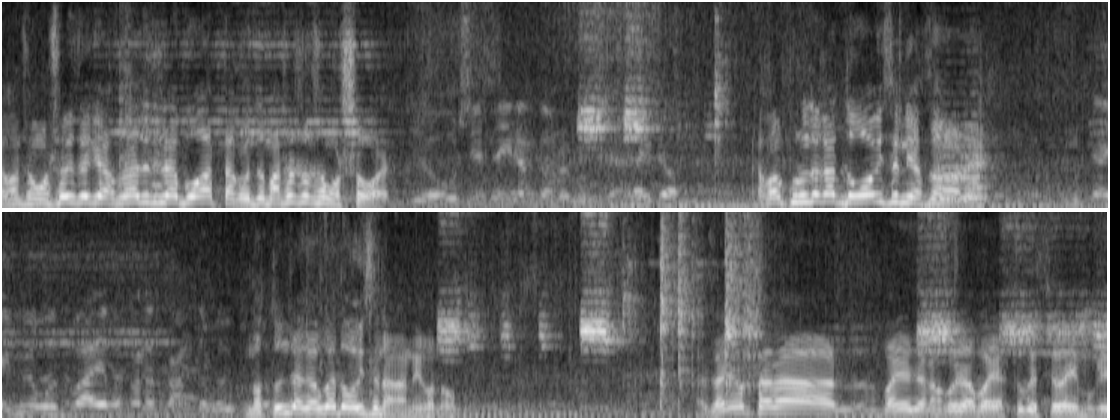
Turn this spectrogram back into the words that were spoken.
এখন সমস্যা হয়েছে কি আপনারা যদি বোয়ার থাকেন তো মানুষের সমস্যা হয়। এখন কোনো জায়গায় দোয়া হয়েছে নি আপনারা নতুন জায়গাগুলো তো হয়েছে না নানি কোনো? যাই হোক তারা বাইরে জায়গা করে ভাই একটু ব্যস্ত যাই মুখে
